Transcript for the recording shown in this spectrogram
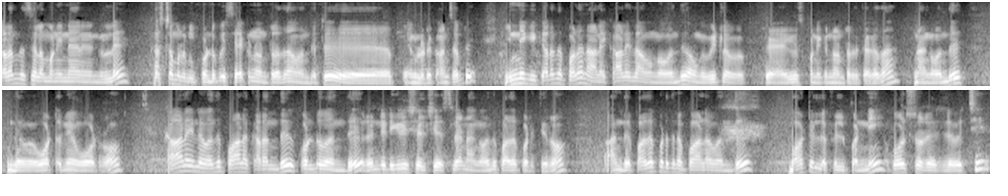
கடந்த சில மணி நேரங்களில் கஸ்டமர்களுக்கு கொண்டு போய் சேர்க்கணுன்றது தான் வந்துட்டு எங்களுடைய கான்செப்ட் இன்னைக்கு கறந்த பாலை நாளை காலையில் அவங்க வந்து அவங்க வீட்டில் யூஸ் பண்ணிக்கணுன்றதுக்காக தான் நாங்கள் வந்து இந்த ஓட்டமே ஓடுறோம். காலையில் வந்து பாலை கறந்து கொண்டு வந்து ரெண்டு டிகிரி செல்சியஸில் நாங்கள் வந்து பதப்படுத்திடுறோம். அந்த பதப்படுத்தின பாலை வந்து பாட்டிலில் ஃபில் பண்ணி கோல்ட் ஸ்டோரேஜில் வச்சு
